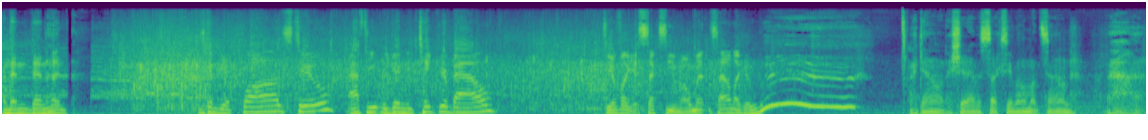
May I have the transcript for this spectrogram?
And then then, then there's going to be applause too. After you, we're going to take your bow. Do you have like a sexy moment sound, like a woo? I don't. I should have a sexy moment sound. Ah.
